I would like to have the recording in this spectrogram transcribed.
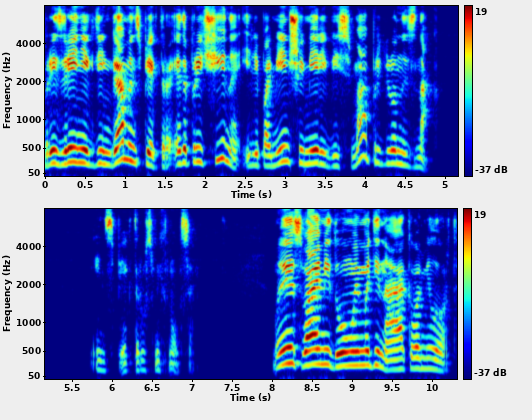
Презрение к деньгам инспектора – это причина или, по меньшей мере, весьма определенный знак. Инспектор усмехнулся. «Мы с вами думаем одинаково, милорд.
